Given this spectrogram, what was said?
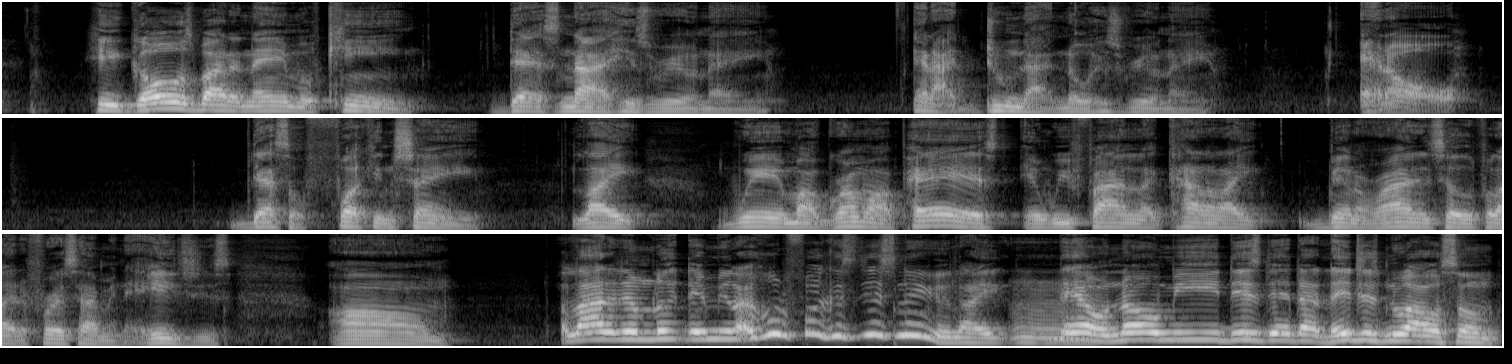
he goes by the name of King. That's not his real name. And I do not know his real name at all. That's a fucking shame. Like when my grandma passed and we finally like kind of like been around each other for like the first time in ages, um, a lot of them looked at me like, who the fuck is this nigga? Like, they don't know me, this, that, that. They just knew I was some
